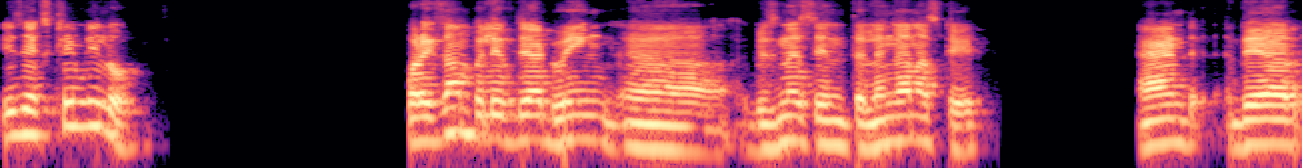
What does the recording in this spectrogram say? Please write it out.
is extremely low. For example, if they are doing uh, business in Telangana state and they are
